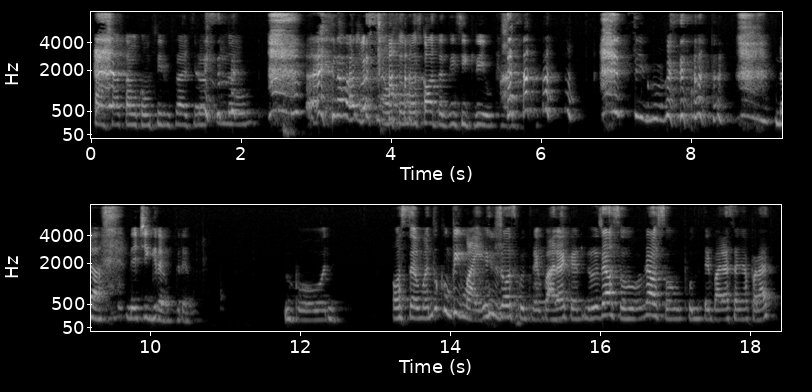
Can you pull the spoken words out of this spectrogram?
Așa asta o confirm, fraților. Nu. nu m-aș lăsa. O să mă scoată din sicriu. Sigur. da, deci e greu, greu. Bun. O să mă duc un pic mai în jos cu întrebarea, că vreau să, vreau să o pun întrebarea asta neapărat.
